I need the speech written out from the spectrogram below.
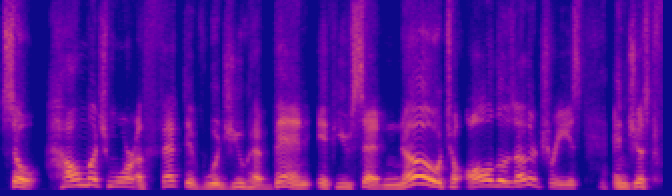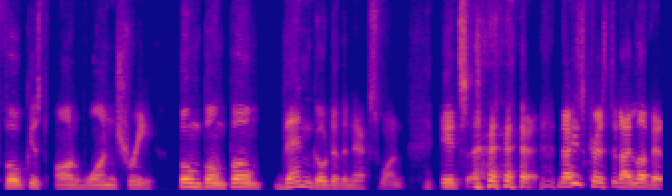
So how much more effective would you have been if you said no to all those other trees and just focused on one tree boom, boom, boom, then go to the next one. It's nice, Kristen. I love it.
